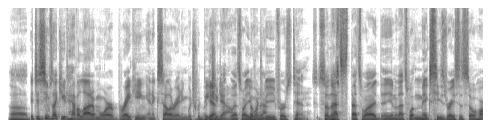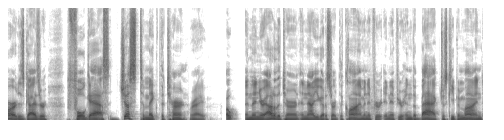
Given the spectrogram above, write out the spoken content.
Uh, it just seems like you'd have a lot of more braking and accelerating, which would beat again, you down. That's why you want to be first ten. So that's- that's that's why you know that's what makes these races so hard. Is guys are full gas just to make the turn. right. Oh, and then you're out of the turn, and now you got to start the climb. And if you're and if you're in the back, just keep in mind,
